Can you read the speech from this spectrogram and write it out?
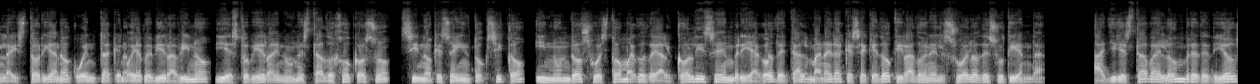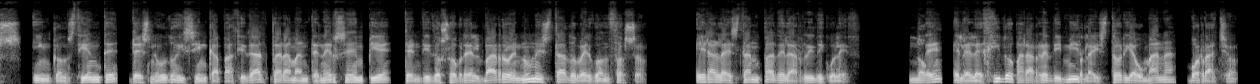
La historia no cuenta que Noé bebiera vino y estuviera en un estado jocoso, sino que se intoxicó, inundó su estómago de alcohol y se embriagó de tal manera que se quedó tirado en el suelo de su tienda. Allí estaba el hombre de Dios, inconsciente, desnudo y sin capacidad para mantenerse en pie, tendido sobre el barro en un estado vergonzoso. Era la estampa de la ridiculez. Noé, el elegido para redimir la historia humana, borracho.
